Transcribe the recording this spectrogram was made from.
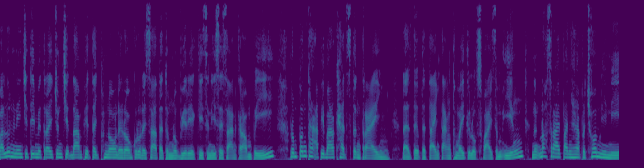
បាទលោកនាងជាទីមេត្រីជនជាតិដើមភាគតិចភ្នងដែលរងគ្រោះដោយសារតែទំនប់វារីអគ្គិសនីសេសានក្រោម2រំពឹងថាអភិបាលខេត្តស្ទឹងត្រែងដែលទើបតែតែងតាំងថ្មីគឺលោកស្វាយសំអៀងនឹងដោះស្រាយបញ្ហាប្រឈមនានា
